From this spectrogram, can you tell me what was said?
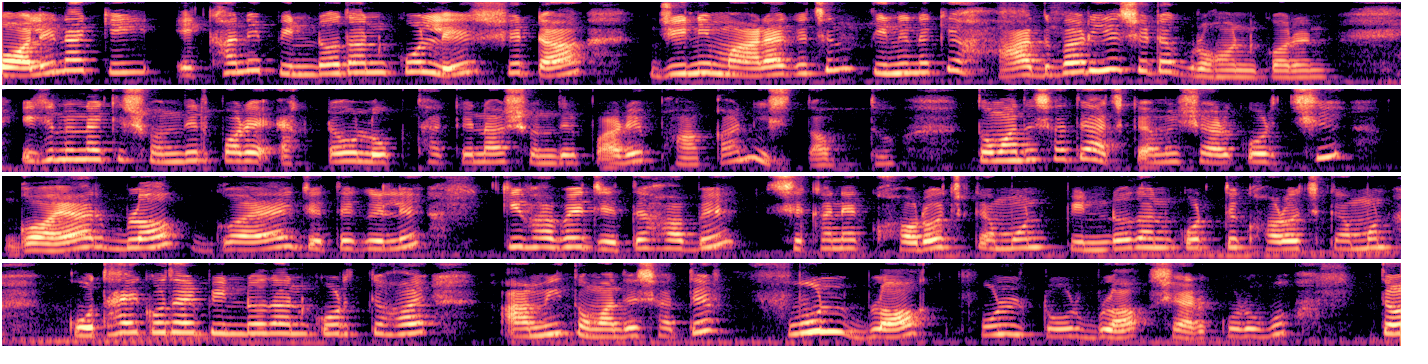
বলে নাকি এখানে পিণ্ডদান করলে সেটা যিনি মারা গেছেন, তিনি নাকি হাত বাড়িয়ে সেটা গ্রহণ করেন। এখানে নাকি সন্ধ্যের পরে একটাও লোক থাকে না, সন্ধ্যের পরে ফাঁকা, নিস্তব্ধ। তোমাদের সাথে আজকে আমি শেয়ার করছি গয়ার ব্লক গয়ায় যেতে গেলে কীভাবে যেতে হবে, সেখানে খরচ কেমন, পিণ্ডদান করতে খরচ কেমন, কোথায় কোথায় পিণ্ডদান করতে হয়, আমি তোমাদের সাথে full blog full tour blog share করব। তো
